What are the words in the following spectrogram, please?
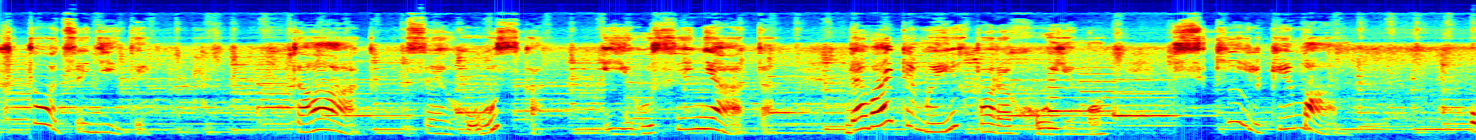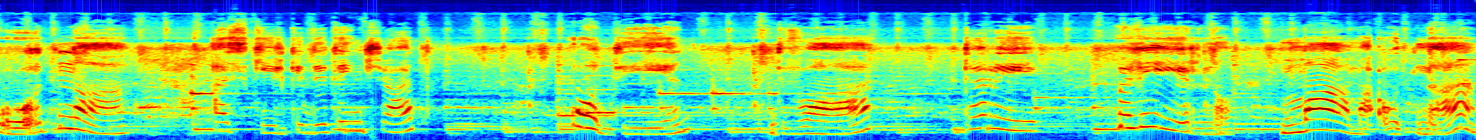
Хто це, діти? Так, це гуска і гусенята. Давайте ми їх порахуємо. Скільки мам? Одна. А скільки дитинчат? Один, два, три. Вірно, мама одна,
